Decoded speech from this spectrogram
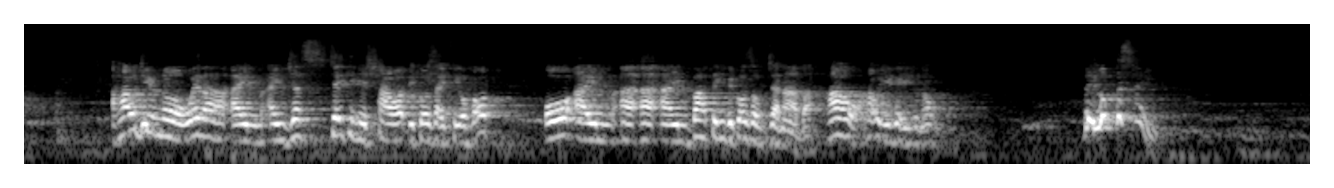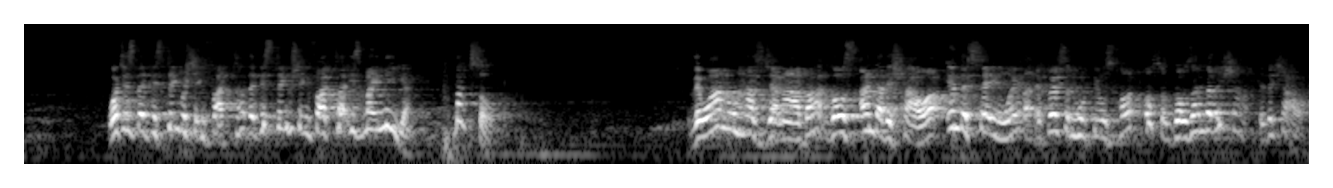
How do you know whether I'm, I'm just taking a shower because I feel hot, or I'm, uh, uh, I'm bathing because of janaba? How, how are you going to know? They look the same. What is the distinguishing factor? The distinguishing factor is my niyyah. That's all. The one who has janaba goes under the shower in the same way that a person who feels hot also goes under the shower. The shower.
